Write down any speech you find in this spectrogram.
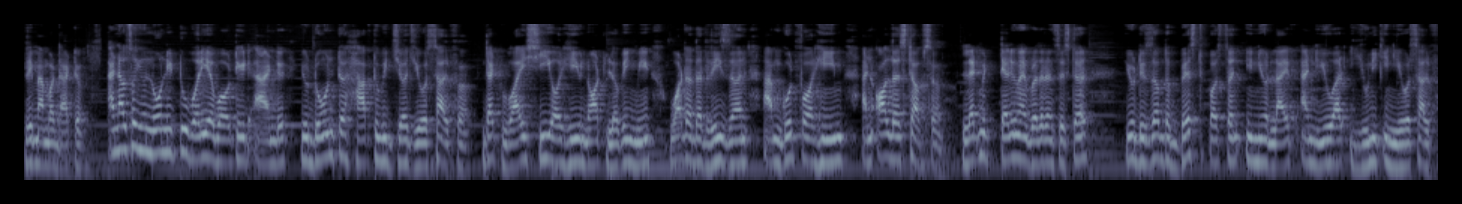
Remember that. And also you no need to worry about it and you don't have to be judge yourself. That why she or he not loving me what are the reason i'm good for him and all the stuff sir let me tell you my brother and sister you deserve the best person in your life and you are unique in yourself.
